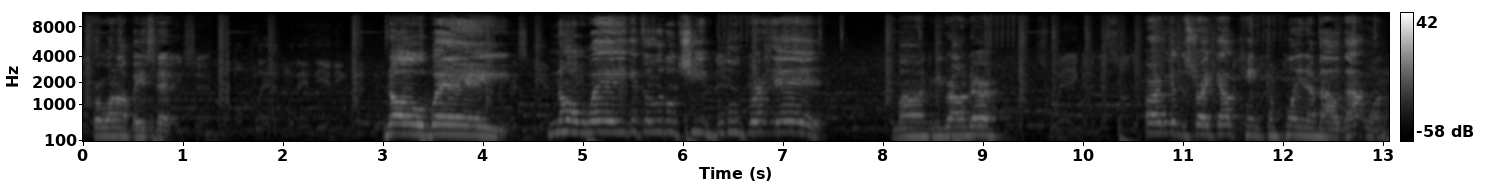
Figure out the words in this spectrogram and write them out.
for a one-out base hit. No way! No way! He gets a little cheap blooper hit. Come on, give me grounder. All right, we got the strikeout. Can't complain about that one.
